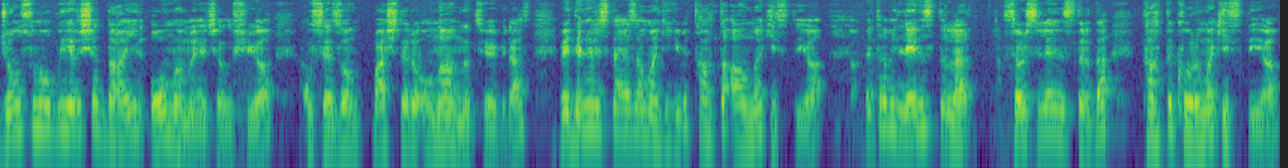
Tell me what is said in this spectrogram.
Jon Snow bu yarışa dahil olmamaya çalışıyor. Bu sezon başları onu anlatıyor biraz. Ve Daenerys de her zamanki gibi tahtı almak istiyor. Ve tabii Lannister'lar, Cersei Lannister da tahtı korumak istiyor.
